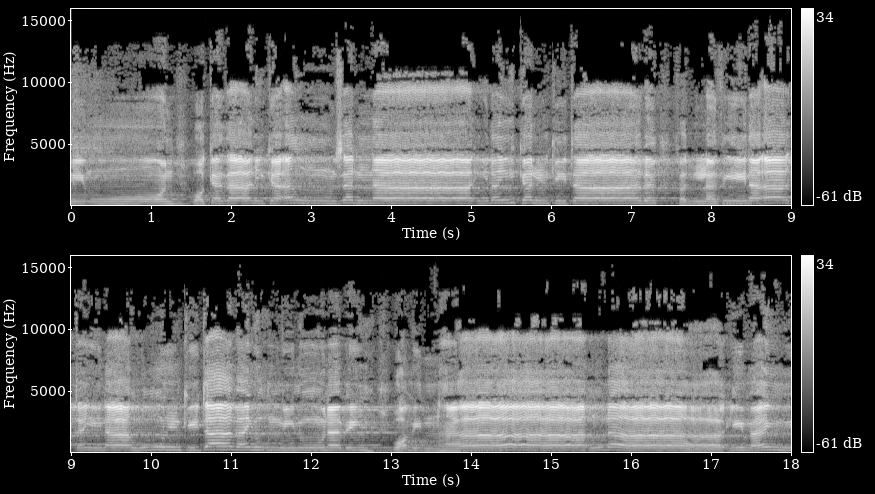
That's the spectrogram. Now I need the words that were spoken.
وكذلك أنزلنا إليك الكتاب فالذين آتيناهم الكتاب يؤمنون به ومن هؤلاء من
